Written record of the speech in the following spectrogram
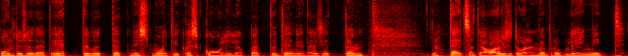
hooldusõdede ettevõtet, mismoodi, kas kooli lõpetada ja nii edasi, et noh, täitsa tavalised olmeprobleemid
